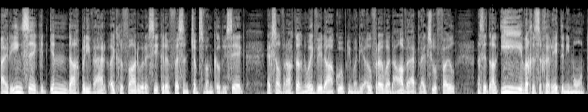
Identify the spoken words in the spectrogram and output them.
Irene sê ek het eendag by die werk uitgevaar oor 'n sekere vis en chips winkel. Dis sê ek ek sal wragtig nooit weer daar koop nie, want die ou vrou wat daar werk lyk so vuil en sit al ewige sigaret in die mond.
